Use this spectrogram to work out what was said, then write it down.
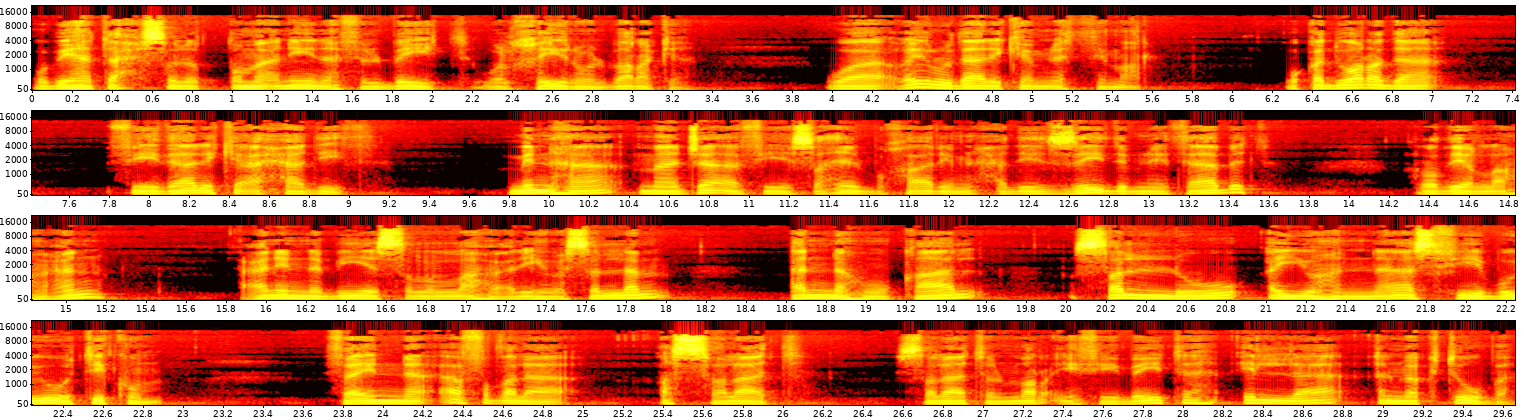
وبها تحصل الطمأنينة في البيت والخير والبركة وغير ذلك من الثمار. وقد ورد في ذلك أحاديث منها ما جاء في صحيح البخاري من حديث زيد بن ثابت رضي الله عنه عن النبي صلى الله عليه وسلم أنه قال صلوا أيها الناس في بيوتكم فإن أفضل الصلاة صلاة المرء في بيته إلا المكتوبة.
